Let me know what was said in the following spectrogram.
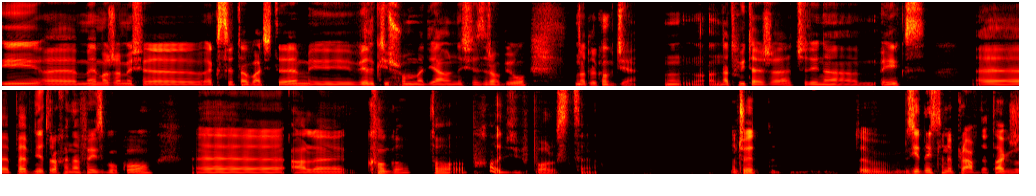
I my możemy się ekscytować tym i wielki szum medialny się zrobił. No tylko gdzie? No, no, na Twitterze, czyli na X, e, pewnie trochę na Facebooku, e, ale kogo to obchodzi w Polsce? Znaczy, z jednej strony prawda, tak, że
